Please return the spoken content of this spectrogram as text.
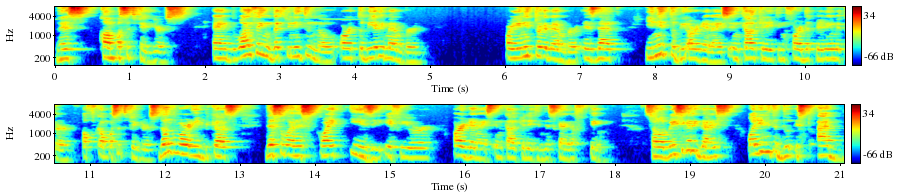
these composite figures. And one thing that you need to know or to be remembered, or you need to remember, is that you need to be organized in calculating for the perimeter of composite figures. Don't worry because this one is quite easy if you're organized in calculating this kind of thing. So basically guys, all you need to do is to add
